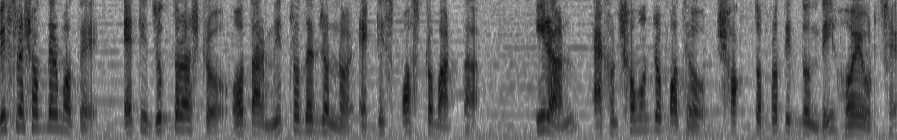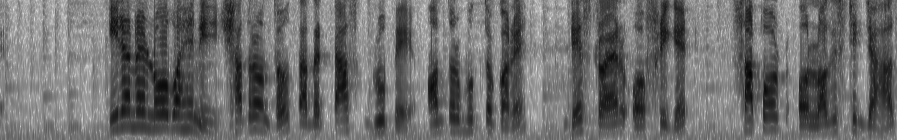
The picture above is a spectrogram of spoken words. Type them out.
বিশ্লেষকদের মতে, এটি যুক্তরাষ্ট্র ও তার মিত্রদের জন্য একটি স্পষ্ট বার্তা। ইরান এখন সমুদ্র পথেও শক্ত প্রতিদ্বন্দ্বী হয়ে উঠছে। ইরানের নৌবাহিনী সাধারণত তাদের টাস্ক গ্রুপে অন্তর্ভুক্ত করে ডেস্ট্রয়ার ও ফ্রিগেট, সাপোর্ট ও লজিস্টিক জাহাজ,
